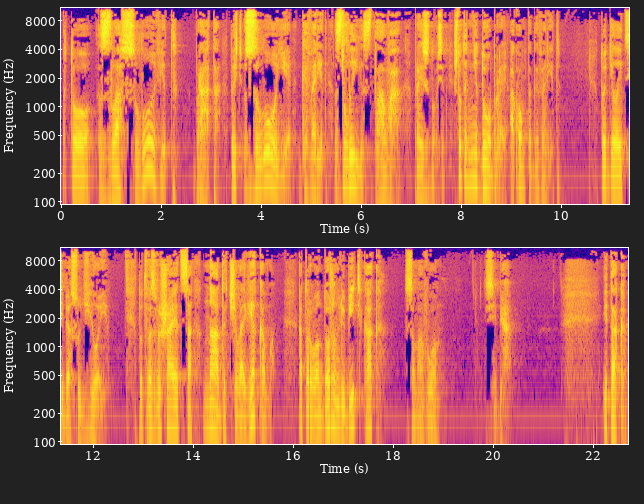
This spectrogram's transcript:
кто злословит брата, то есть злое говорит, злые слова произносит, что-то недоброе о ком-то говорит, тот делает себя судьей, тот возвышается над человеком – которого он должен любить как самого себя. Итак,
